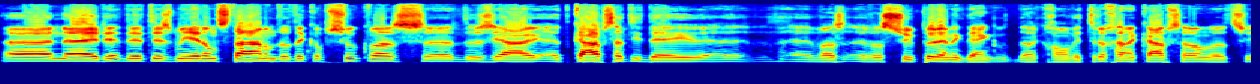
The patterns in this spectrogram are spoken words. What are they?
uh, nee, dit, is meer ontstaan omdat ik op zoek was. Uh, dus ja, het Kaapstad-idee uh, was, was super. En ik denk dat ik gewoon weer terug ga naar Kaapstad. Omdat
